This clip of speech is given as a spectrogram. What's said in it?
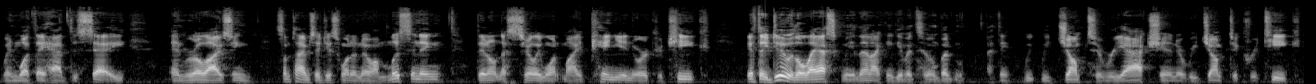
when what they have to say and realizing sometimes they just want to know I'm listening. They don't necessarily want my opinion or critique. If they do, they'll ask me, then I can give it to them. But I think we, we jump to reaction or we jump to critique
